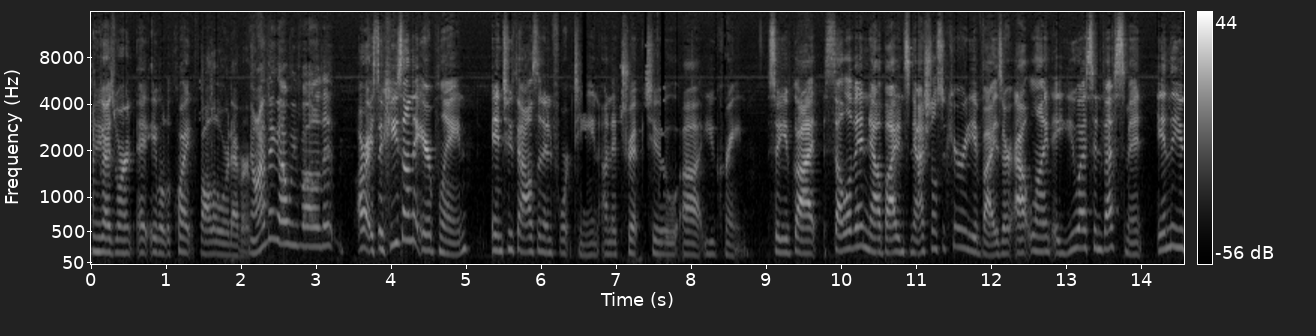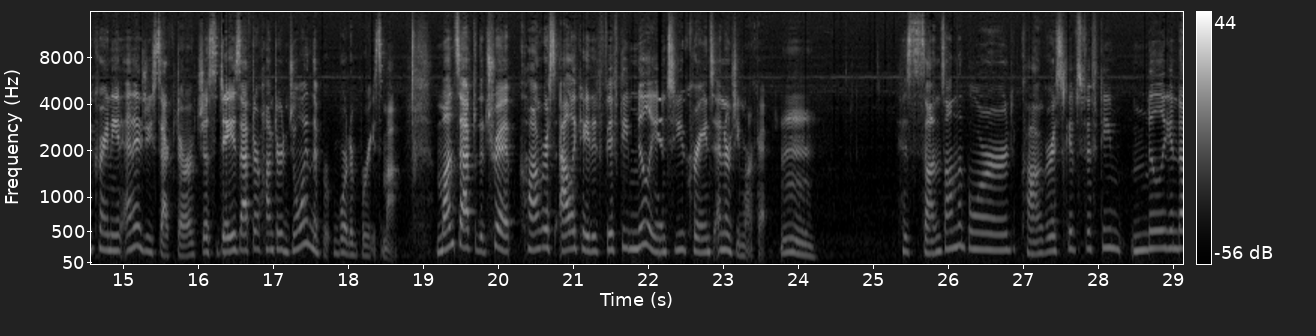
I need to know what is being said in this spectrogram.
And you guys weren't able to quite follow or whatever. No, I think how we followed it. All right, so he's on the airplane in 2014 on a trip to uh, Ukraine. So you've got Sullivan, now Biden's national security advisor, outlined a U.S. investment in the Ukrainian energy sector just days after Hunter joined the board of Burisma. Months after the trip, Congress allocated 50 million to Ukraine's energy market. Mm. His son's on the board. Congress gives $50 million.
